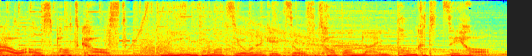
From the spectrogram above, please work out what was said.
auch als Podcast. Mehr Informationen gibt es auf toponline.ch.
